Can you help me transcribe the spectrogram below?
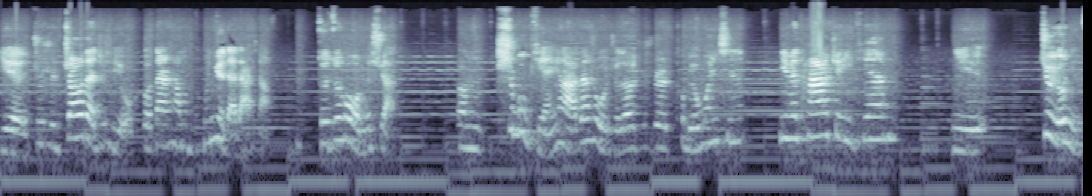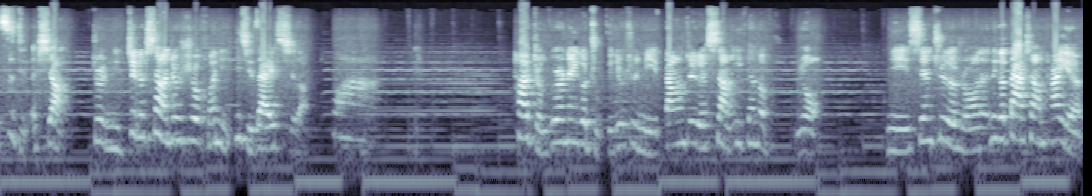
也就是招待这些游客，但是他们不会虐待大象，所以最后我们选，嗯，是不便宜啦，但是我觉得就是特别温馨，因为他这一天，你就有你自己的象，就是你这个象就是和你一起在一起的，哇，他整个那个主题就是你当这个象一天的朋友。你先去的时候呢，那个大象它也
